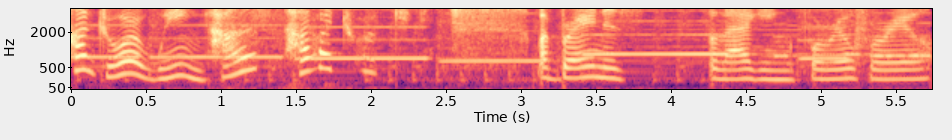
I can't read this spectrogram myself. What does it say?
can't draw a wing. How does how do I draw a My brain is lagging for real for real.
